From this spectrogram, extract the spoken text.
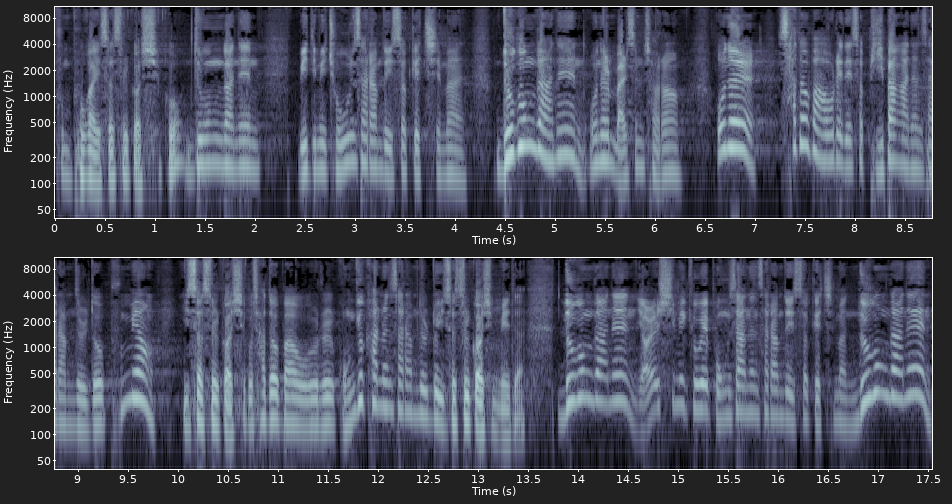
분포가 있었을 것이고 누군가는 믿음이 좋은 사람도 있었겠지만 누군가는 오늘 말씀처럼 오늘 사도 바울에 대해서 비방하는 사람들도 분명 있었을 것이고 사도 바울을 공격하는 사람들도 있었을 것입니다. 누군가는 열심히 교회 봉사하는 사람도 있었겠지만 누군가는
